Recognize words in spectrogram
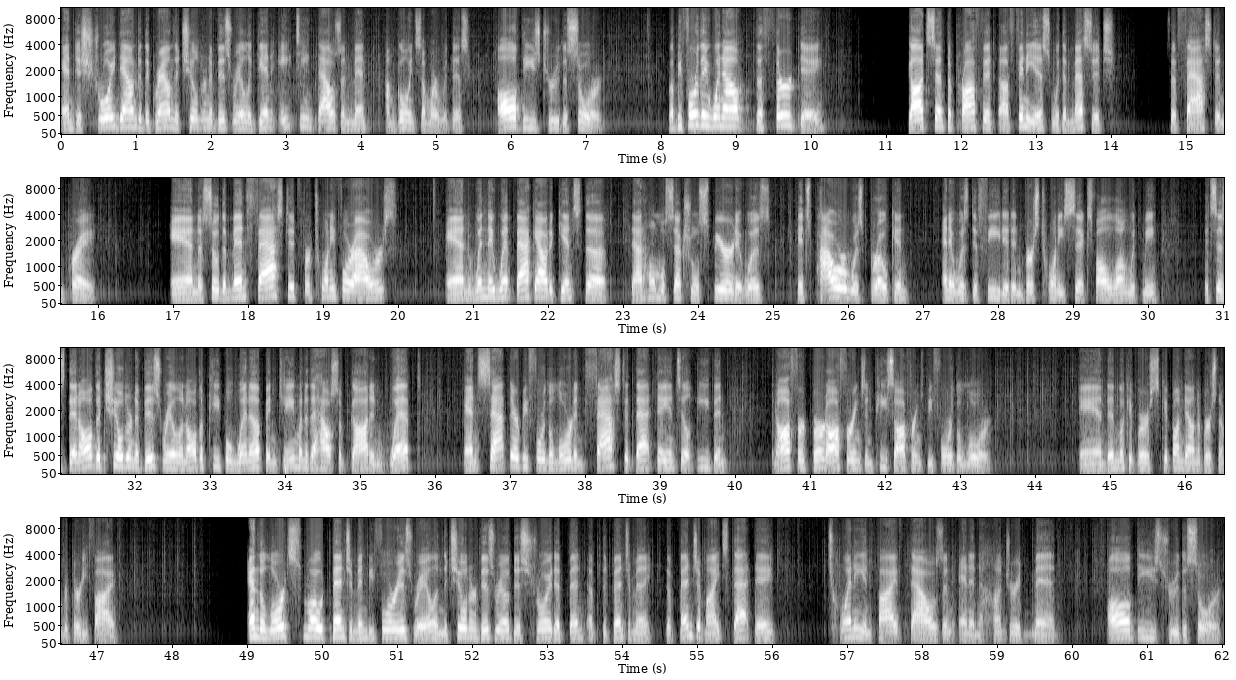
and destroyed down to the ground the children of Israel. Again, 18,000 men. I'm going somewhere with this. All these drew the sword. But before they went out the third day, God sent the prophet uh, Phineas with a message to fast and pray. And so the men fasted for 24 hours. And when they went back out against the, that homosexual spirit, it was its power was broken. and it was defeated. In verse 26, follow along with me. It says, Then all the children of Israel and all the people went up and came unto the house of God and wept and sat there before the Lord and fasted that day until even and offered burnt offerings and peace offerings before the Lord. And then look at verse, skip on down to verse number 35. And the Lord smote Benjamin before Israel, and the children of Israel destroyed of, ben, of the, Benjamin, the Benjamites that day twenty and five thousand and an hundred men. All these drew the sword.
